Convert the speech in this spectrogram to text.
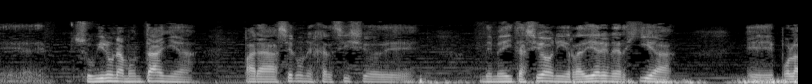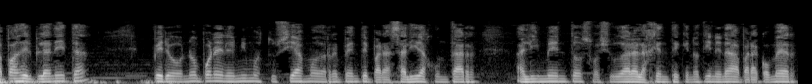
eh, subir una montaña para hacer un ejercicio de, meditación y irradiar energía por la paz del planeta, pero no ponen el mismo entusiasmo de repente para salir a juntar alimentos o ayudar a la gente que no tiene nada para comer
